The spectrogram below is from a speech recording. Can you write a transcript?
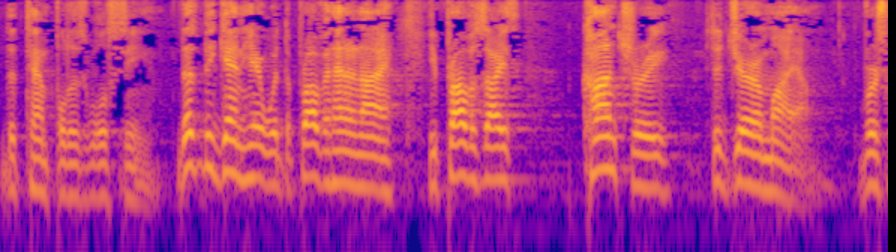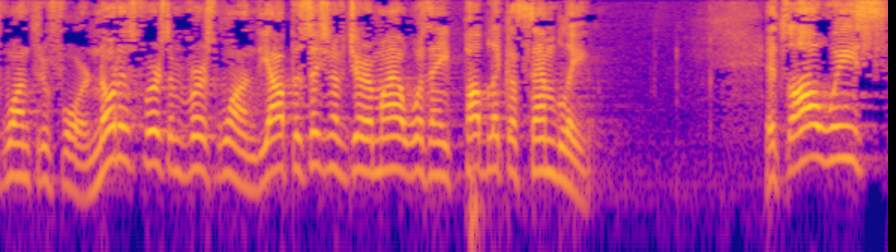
the temple, as we'll see. Let's begin here with the prophet Hananiah. He prophesies contrary to Jeremiah. Verse 1 through 4. Notice first in verse 1, the opposition of Jeremiah was in a public assembly. It's always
